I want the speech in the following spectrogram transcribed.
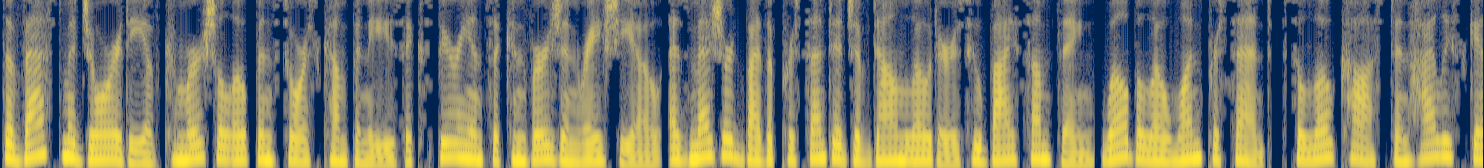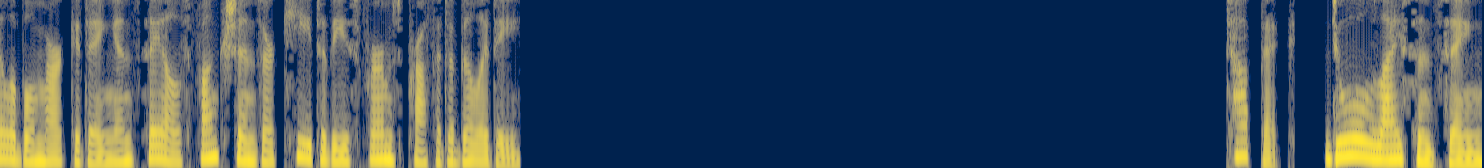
The vast majority of commercial open-source companies experience a conversion ratio as measured by the percentage of downloaders who buy something well below 1%, so low-cost and highly scalable marketing and sales functions are key to these firms' profitability. Topic: Dual licensing.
